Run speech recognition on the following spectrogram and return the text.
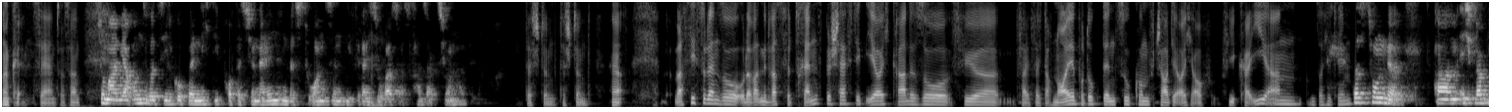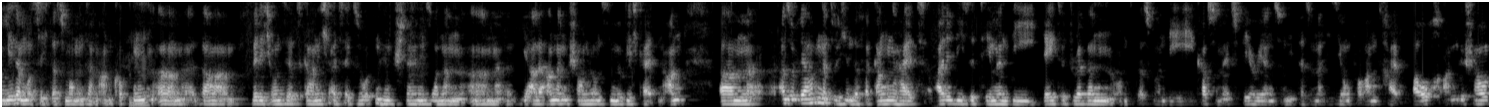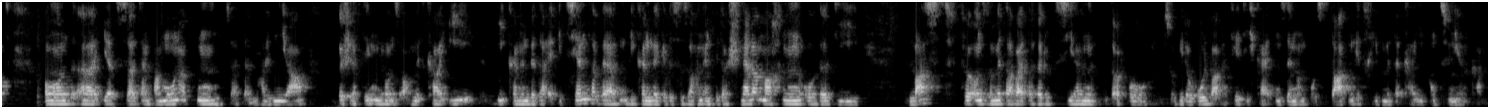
Okay, sehr interessant. Zumal ja unsere Zielgruppe nicht die professionellen Investoren sind, die vielleicht sowas als Transaktion häufig das stimmt, das stimmt. Ja. Was siehst du denn so oder mit was für Trends beschäftigt ihr euch gerade so für vielleicht, vielleicht auch neue Produkte in Zukunft? Schaut ihr euch auch viel KI an und solche Themen? Das tun wir. Ähm, ich glaube, jeder muss sich das momentan angucken. Mhm. Ähm, da will ich uns jetzt gar nicht als Exoten hinstellen, sondern ähm, wie alle anderen schauen wir uns die Möglichkeiten an. Also wir haben natürlich in der Vergangenheit all diese Themen wie Data-Driven und dass man die Customer Experience und die Personalisierung vorantreibt, auch angeschaut. Und äh, jetzt seit ein paar Monaten, seit einem halben Jahr, beschäftigen wir uns auch mit KI. Wie können wir da effizienter werden? Wie können wir gewisse Sachen entweder schneller machen oder die Last für unsere Mitarbeiter reduzieren, dort wo so wiederholbare Tätigkeiten sind und wo es datengetrieben mit der KI funktionieren kann.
